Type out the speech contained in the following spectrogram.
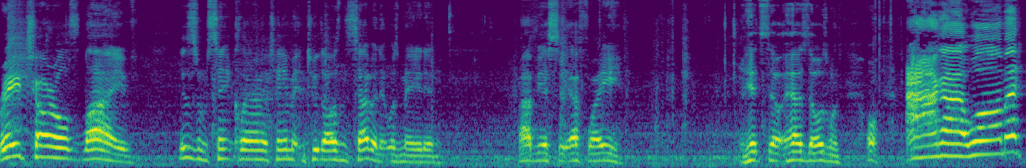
Ray Charles Live. This is from St. Clair Entertainment in 2007 it was made in. Obviously, FYE. It hits the, it has those ones. Oh, I got a woman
